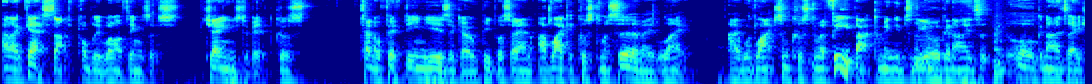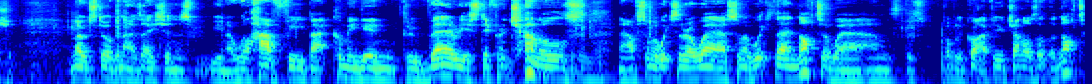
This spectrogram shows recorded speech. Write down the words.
And I guess that's probably one of the things that's changed a bit because 10 or 15 years ago, people saying, I'd like a customer survey, like I would like some customer feedback coming into the organize, organisation. Most organisations, you know, will have feedback coming in through various different channels. Mm. Now, some of which they're aware, some of which they're not aware, and there's probably quite a few channels that they're not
